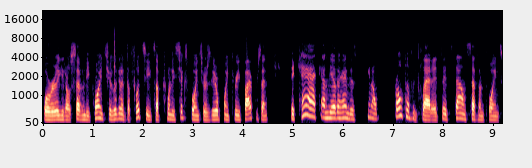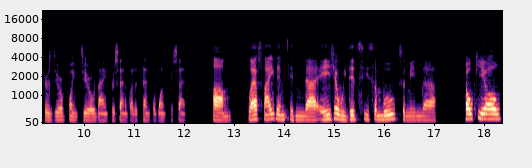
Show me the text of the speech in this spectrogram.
or, you know, 70 points. You're looking at the FTSE, it's up 26 points or 0.35%. The CAC, on the other hand, is, you know, relatively flat. It's, it's down seven points or 0.09%, about a tenth of 1%. Um, last night in, in uh, Asia, we did see some moves. I mean, uh, Tokyo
